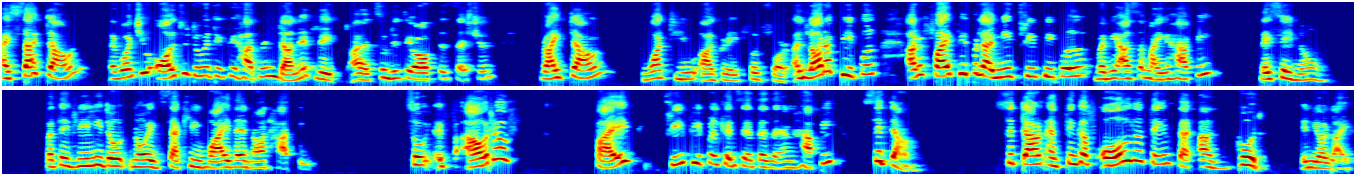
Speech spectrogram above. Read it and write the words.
I sat down. I want you all to do it if you haven't done it late, uh, as soon as you're off the session. Write down what you are grateful for. A lot of people, out of five people, I meet three people. When you ask them, Are you happy? They say no but they really don't know exactly why they're not happy. So if out of five, three people can say that they're unhappy, sit down. Sit down and think of all the things that are good in your life.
